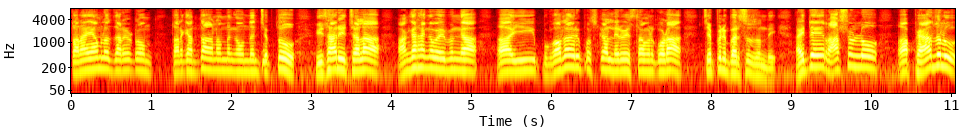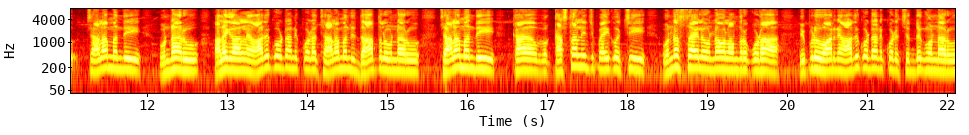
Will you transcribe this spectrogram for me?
తన హయాంలో జరగడం తనకెంత ఆనందంగా ఉందని చెప్తూ ఈసారి చాలా అంగరంగ వైభవంగా ఈ గోదావరి పుస్తకాలు నిర్వహిస్తామని కూడా చెప్పిన పరిస్థితి ఉంది. అయితే రాష్ట్రంలో ఆ, పేదలు చాలామంది ఉన్నారు అలాగే వాళ్ళని ఆదుకోవడానికి కూడా చాలామంది దాతలు ఉన్నారు చాలామంది కష్టాల నుంచి పైకి వచ్చి ఉన్న స్థాయిలో ఉన్న వాళ్ళందరూ కూడా ఇప్పుడు వారిని ఆదుకోవడానికి కూడా సిద్ధంగా ఉన్నారు.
